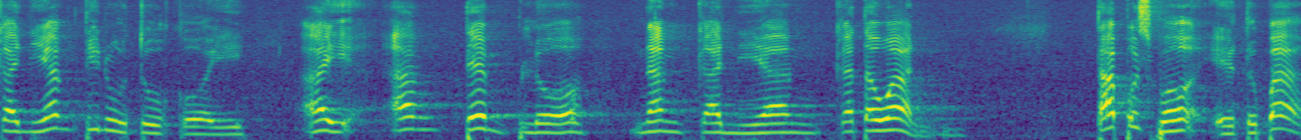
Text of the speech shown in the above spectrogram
kanyang tinutukoy ay ang templo ng kanyang katawan. Tapos po, ito pa.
